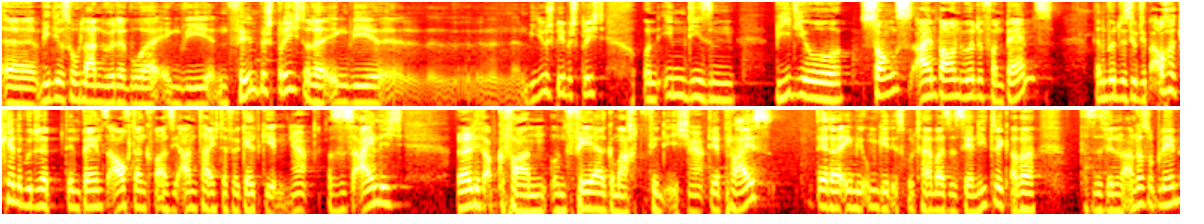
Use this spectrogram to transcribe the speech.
äh, Videos hochladen würde, wo er irgendwie einen Film bespricht oder irgendwie äh, ein Videospiel bespricht und in diesem Video Songs einbauen würde von Bands, dann würde es YouTube auch erkennen, würde den Bands auch dann quasi anteilig dafür Geld geben. Ja. Also es ist eigentlich relativ abgefahren und fair gemacht, finde ich. Ja. Der Preis, der da irgendwie umgeht, ist wohl teilweise sehr niedrig, aber das ist wieder ein anderes Problem.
